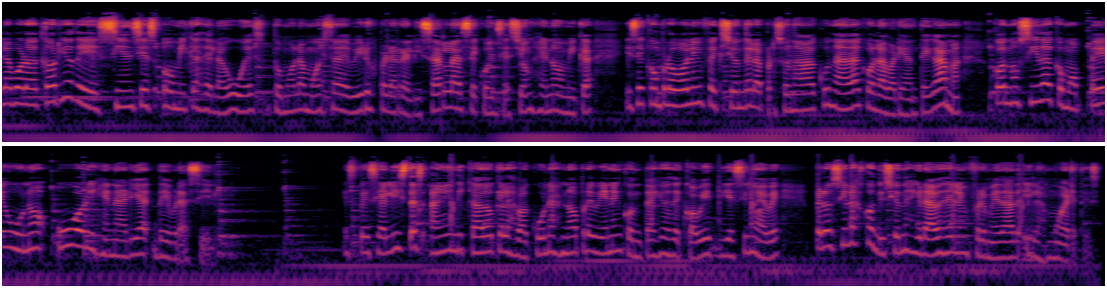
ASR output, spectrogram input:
El Laboratorio de Ciencias Ómicas de la UES tomó la muestra de virus para realizar la secuenciación genómica y se comprobó la infección de la persona vacunada con la variante gamma, conocida como P1 u originaria de Brasil. Especialistas han indicado que las vacunas no previenen contagios de COVID-19, pero sí las condiciones graves de la enfermedad y las muertes.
